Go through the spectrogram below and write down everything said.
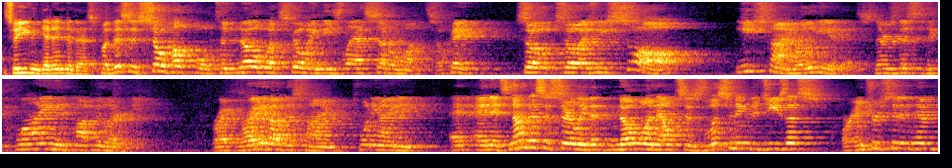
so you can get into this. But this is so helpful to know what's going these last several months. Okay, so so as we saw each time we're looking at this, there's this decline in popularity, right? Right about this time, 2090. And, and it's not necessarily that no one else is listening to Jesus or interested in him,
